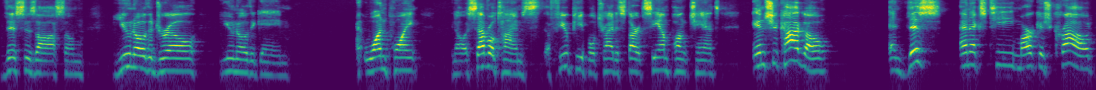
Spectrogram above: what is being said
This is awesome. You know the drill, you know the game. At one point, you know, several times, a few people try to start CM Punk chants in Chicago, and this NXT Markish crowd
